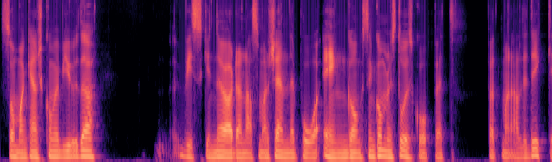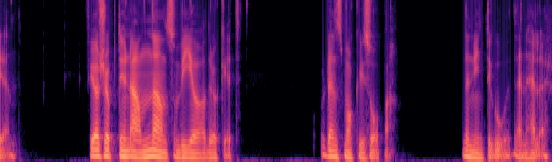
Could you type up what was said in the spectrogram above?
som man kanske kommer bjuda whiskynördarna som man känner på en gång. Sen kommer den stå i skåpet för att man aldrig dricker den. För jag köpte ju en annan som vi har druckit. Och den smakar ju såpa. Den är inte god den heller.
